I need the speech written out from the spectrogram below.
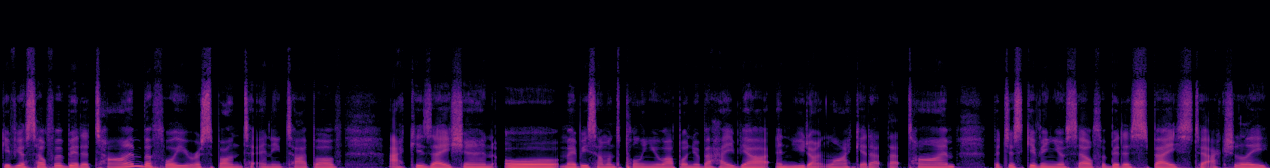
give yourself a bit of time before you respond to any type of accusation or maybe someone's pulling you up on your behavior and you don't like it at that time but just giving yourself a bit of space to actually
